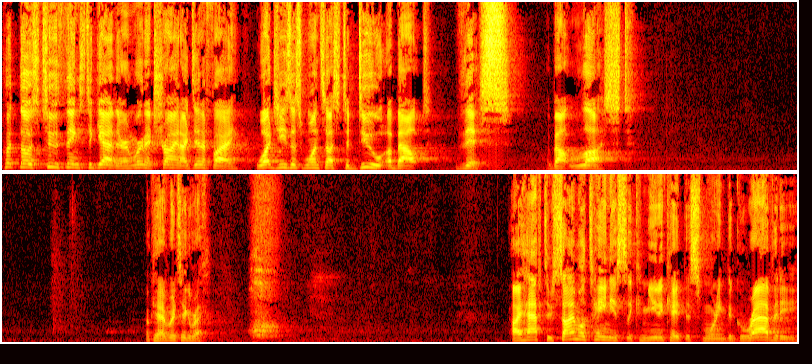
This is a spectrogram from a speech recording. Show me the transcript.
put those two things together and we're going to try and identify what Jesus wants us to do about this, about lust. Okay, everybody take a breath. I have to simultaneously communicate this morning the gravity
